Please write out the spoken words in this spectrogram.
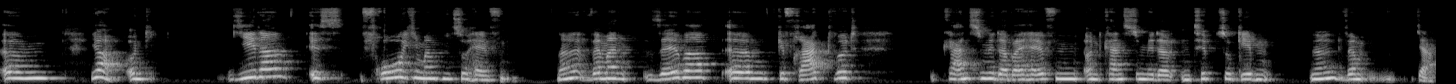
Ähm, ja, und jeder ist froh, jemandem zu helfen. Ne? Wenn man selber ähm, gefragt wird, kannst du mir dabei helfen und kannst du mir da einen Tipp zu geben, ne? Wenn, ja,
